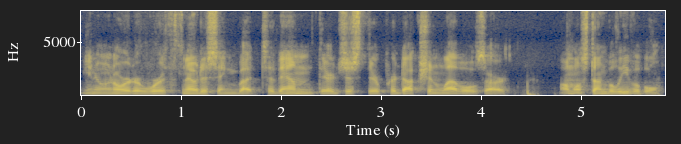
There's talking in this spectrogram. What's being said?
you know, an order worth noticing, but to them, they're just, their production levels are almost unbelievable.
